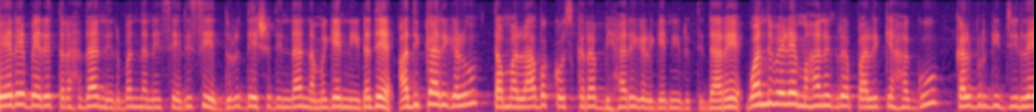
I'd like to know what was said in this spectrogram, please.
ಬೇರೆ ಬೇರೆ ತರಹದ ನಿರ್ಬಂಧನೆ ಸೇರಿಸಿ ದುರುದ್ದೇಶದಿಂದ ನಮಗೆ ನೀಡದೆ ಅಧಿಕಾರಿಗಳು ತಮ್ಮ ಲಾಭಕ್ಕೋಸ್ಕರ ಬಿಹಾರಿಗಳಿಗೆ ನೀಡುತ್ತಿದ್ದಾರೆ. ಒಂದು ವೇಳೆ ಮಹಾನಗರ ಪಾಲಿಕೆ ಹಾಗೂ ಕಲಬುರಗಿ ಜಿಲ್ಲೆ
